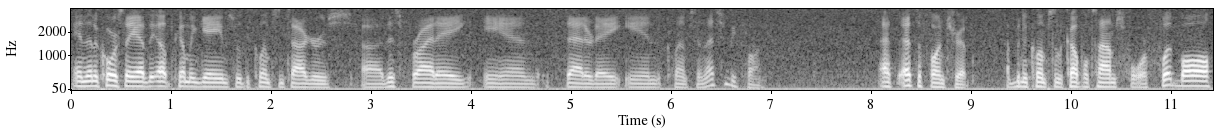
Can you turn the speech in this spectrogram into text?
And then, of course, they have the upcoming games with the Clemson Tigers uh, this Friday and Saturday in Clemson. That should be fun. That's that's a fun trip. I've been to Clemson a couple times for football.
